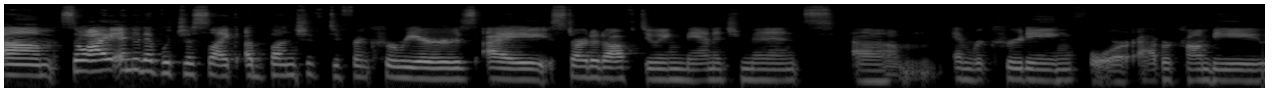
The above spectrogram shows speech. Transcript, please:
um, so i ended up with just like a bunch of different careers i started off doing management um, and recruiting for abercrombie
